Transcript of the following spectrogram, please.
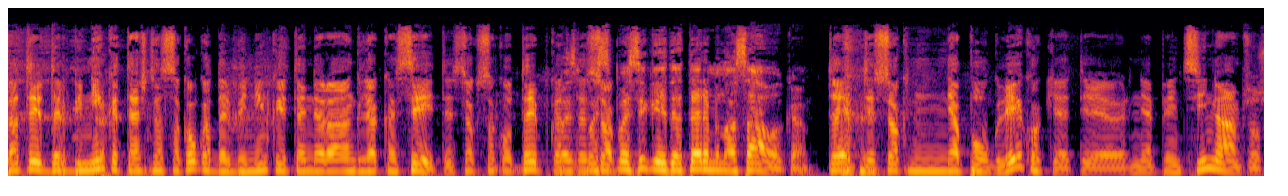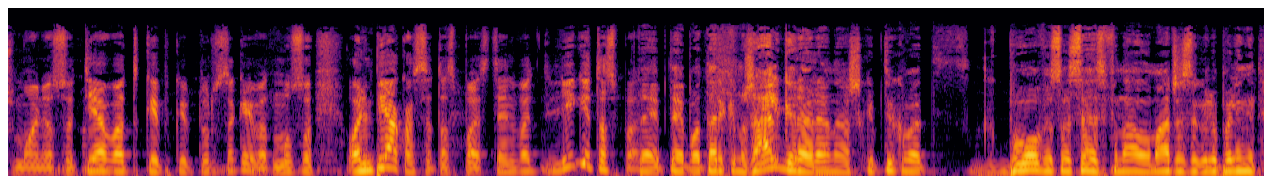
bet tai darbininkai, tai aš nesakau, kad darbininkai ten yra angliakasiai. Tiesiog sakau taip, kad Pas, pas, tiesiog, pasikeitė termino savoką. taip, tiesiog ne paaugliai kokie atėjo ir ne pensinio amžiaus žmonės, o tie, vat, kaip, kaip tu ir sakai, vat, mūsų olimpiakose tas pats, ten vat, lygiai tas pats. Taip, taip, o tarkim Žalgirio arena, aš kaip tik vat, buvau visose finalo mačiuose, galiu palyginti,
